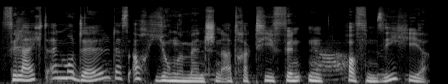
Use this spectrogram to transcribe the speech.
Vielleicht ein Modell, das auch junge Menschen attraktiv finden, hoffen Sie hier.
